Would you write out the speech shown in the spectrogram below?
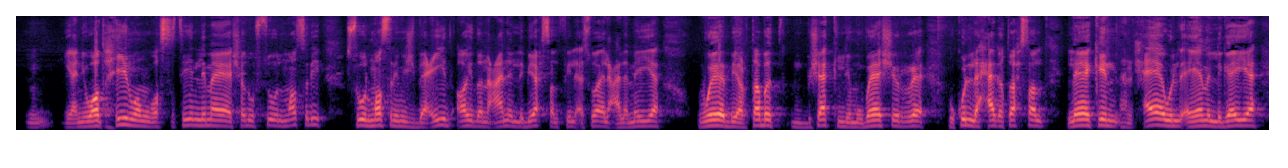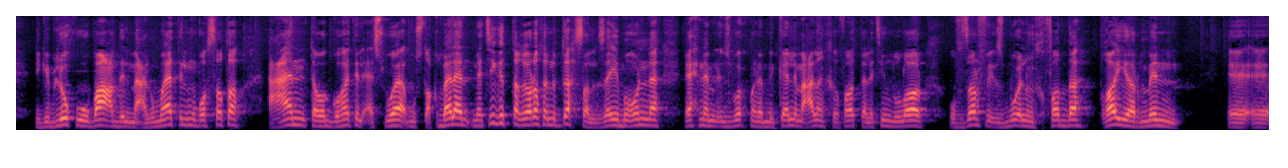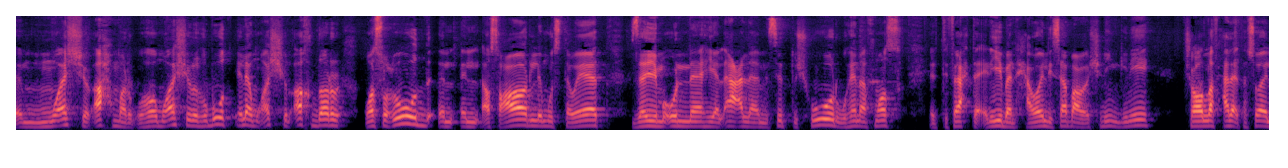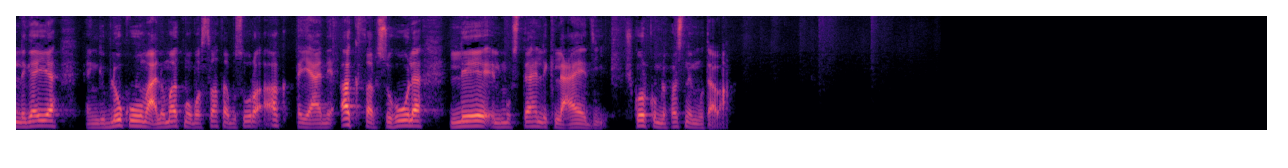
يعني واضحين ومبسطين لما يشهده السوق المصري. السوق المصري مش بعيد أيضا عن اللي بيحصل في الأسواق العالمية وبيرتبط بشكل مباشر بكل حاجة تحصل لكن هنحاول الأيام اللي جاية نجيب لكم بعض المعلومات المبسطة عن توجهات الأسواق مستقبلا نتيجة التغيرات اللي بتحصل. زي ما قلنا إحنا من أسبوع كنا بنتكلم على انخفاض 30 دولار وفي ظرف أسبوع الانخفاض ده غير من مؤشر أحمر وهو مؤشر الهبوط إلى مؤشر أخضر وصعود الأسعار لمستويات زي ما قلنا هي الأعلى من ست شهور وهنا في مصر ارتفاع تقريبا حوالي 27 جنيه. إن شاء الله في حلقة التسوق اللي جاية هنجيب لكم معلومات مبسطة بصورة أك... يعني أكثر سهولة للمستهلك العادي. أشكركم لحسن المتابعة.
